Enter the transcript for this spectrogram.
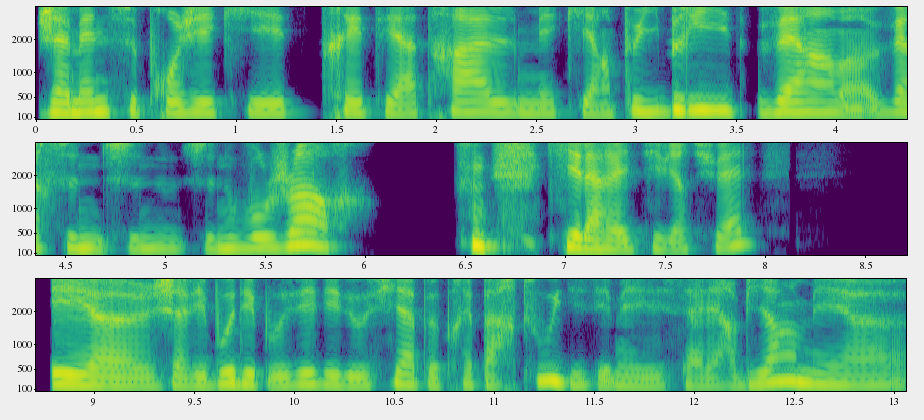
j'amène ce projet qui est très théâtral, mais qui est un peu hybride, vers un, vers ce, ce, ce nouveau genre qui est la réalité virtuelle. Et euh, j'avais beau déposer des dossiers à peu près partout, ils disaient mais ça a l'air bien, mais euh,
